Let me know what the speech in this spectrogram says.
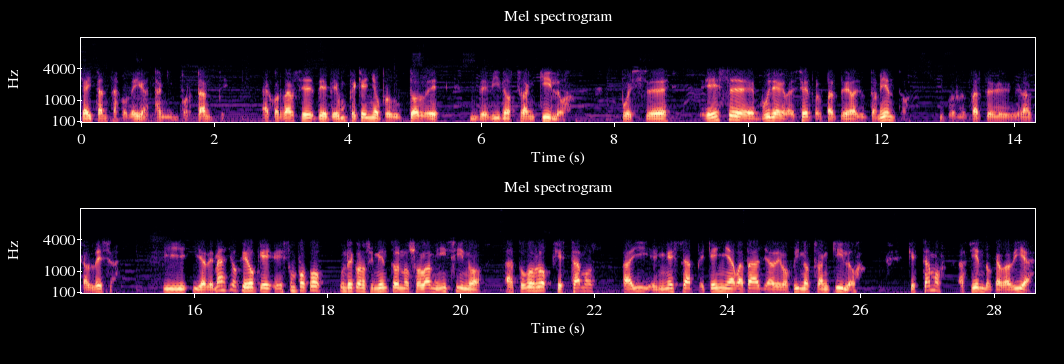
que hay tantas bodegas tan importantes, acordarse de, un pequeño productor de, vinos tranquilos, pues eh, es muy de agradecer por parte del ayuntamiento y por parte de la alcaldesa. Y, y, además yo creo que es un poco un reconocimiento no solo a mí, sino a todos los que estamos ahí en esa pequeña batalla de los vinos tranquilos, que estamos haciendo cada día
